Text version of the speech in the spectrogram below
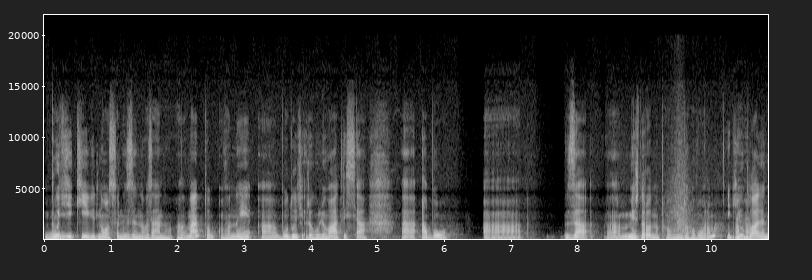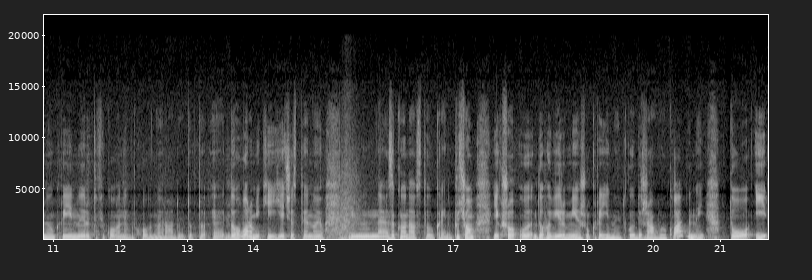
будь-які відносини з іноземним елементом вони е, будуть регулюватися е, або за е, міжнародно-правовим договором, який Ага. укладений Україною і ратифікований Верховною Радою, тобто договором, який є частиною законодавства України. Причому, якщо договір між Україною і такою державою укладений, то і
